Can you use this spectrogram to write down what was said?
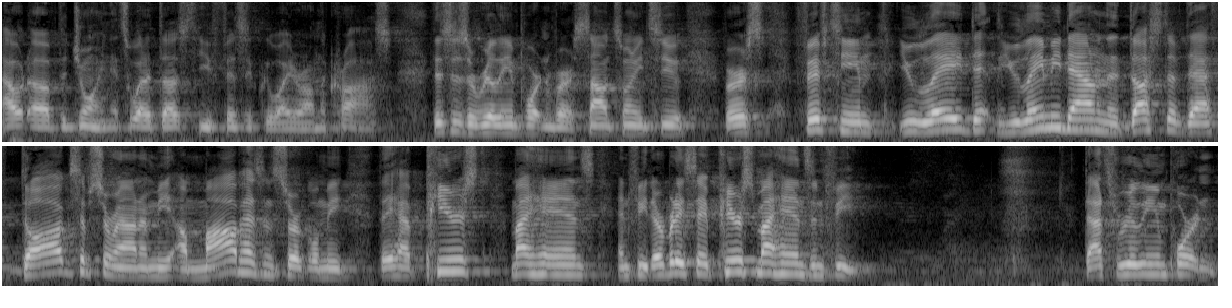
out of the joint. It's what it does to you physically while you're on the cross. This is a really important verse. Psalm 22, verse 15. You lay, you lay me down in the dust of death. Dogs have surrounded me. A mob has encircled me. They have pierced my hands and feet. Everybody say, pierced my hands and feet. That's really important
